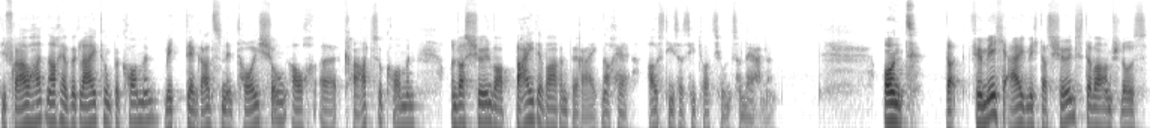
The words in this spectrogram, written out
Die Frau hat nachher Begleitung bekommen, mit der ganzen Enttäuschung auch äh, klarzukommen. Und was schön war, beide waren bereit, nachher aus dieser Situation zu lernen. Und da, für mich eigentlich das Schönste war am Schluss,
